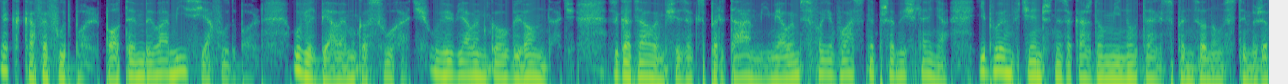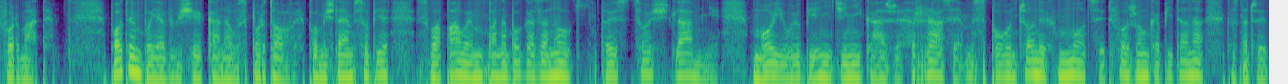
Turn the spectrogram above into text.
jak Cafe Football. Potem była Misja Football. Uwielbiałem go słuchać, uwielbiałem go oglądać. Zgadzałem się z ekspertami, miałem swoje własne przemyślenia i byłem wdzięczny za każdą minutę spędzoną z tymże formatem. Potem pojawił się kanał sportowy. Pomyślałem sobie, złapałem Pana Boga za nogi. To jest coś dla mnie. Moi ulubieni dziennikarze razem z połączonych mocy tworzą kapitana, to znaczy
